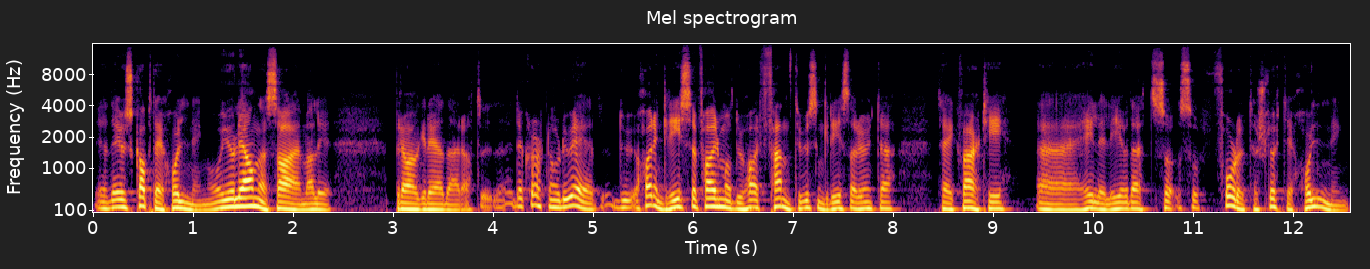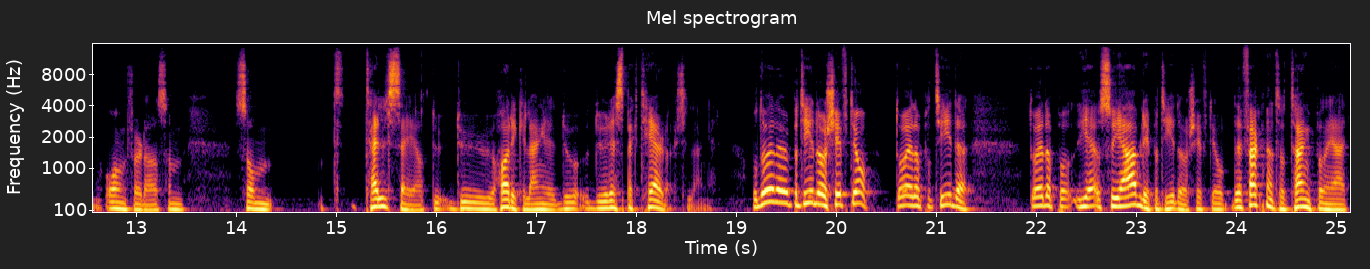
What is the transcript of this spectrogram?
Det er jo skapt ei holdning. Og Juliane sa en veldig bra greie der. At det er klart, når du, er, du har en grisefarm og du har 5000 griser rundt deg til hver tid uh, hele livet ditt, så, så, får du til slutt en holdning overfor deg som, som tilsier at du, du, har ikke lenger du, du, respekterer deg ikke lenger. Og da er det på tide å skifte jobb. Da er det på tide da er det på, så jævlig på tide å skifte jobb. Det fikk meg til å tenke på den her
